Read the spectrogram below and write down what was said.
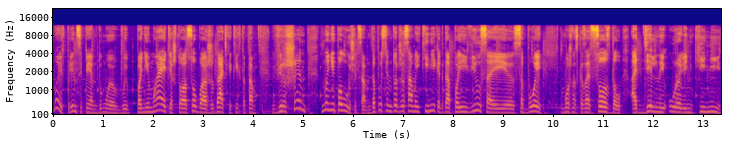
Ну и в принципе, думаю, вы понимаете, что особо ожидать каких-то там вершин, ну не получится. Допустим, тот же самый Кини, когда появился и собой, можно сказать, создал отдельный уровень Кини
